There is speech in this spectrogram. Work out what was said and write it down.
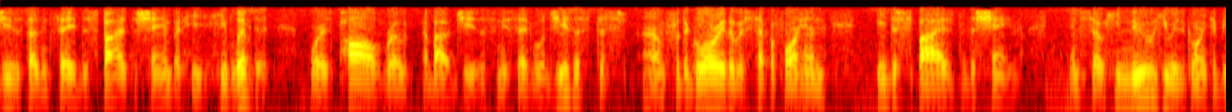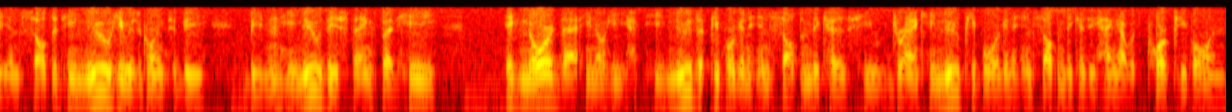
Jesus doesn't say despise the shame, but he he lived it. Whereas Paul wrote about Jesus, and he said, "Well, Jesus, dis, um, for the glory that was set before him, he despised the shame." And so he knew he was going to be insulted. He knew he was going to be beaten. He knew these things, but he ignored that. You know, he he knew that people were going to insult him because he drank. He knew people were going to insult him because he hung out with poor people and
